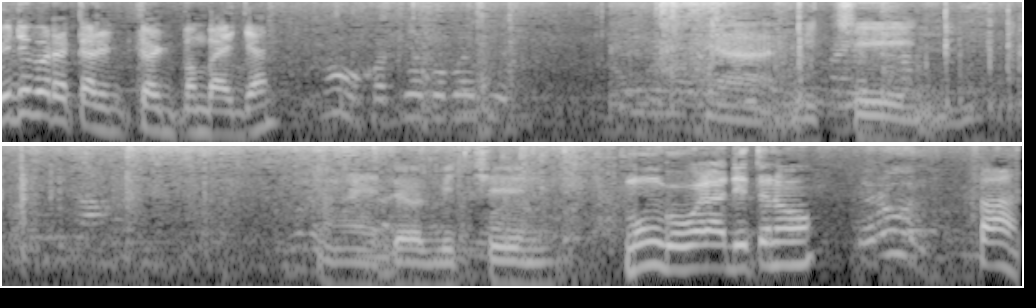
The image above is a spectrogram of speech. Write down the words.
Pwede ba card, card pambayad dyan? Oo, cut niya pa ba yun? Yan, bitchin. Idol, bitchin. Munggo, wala dito no? Meron. Saan?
